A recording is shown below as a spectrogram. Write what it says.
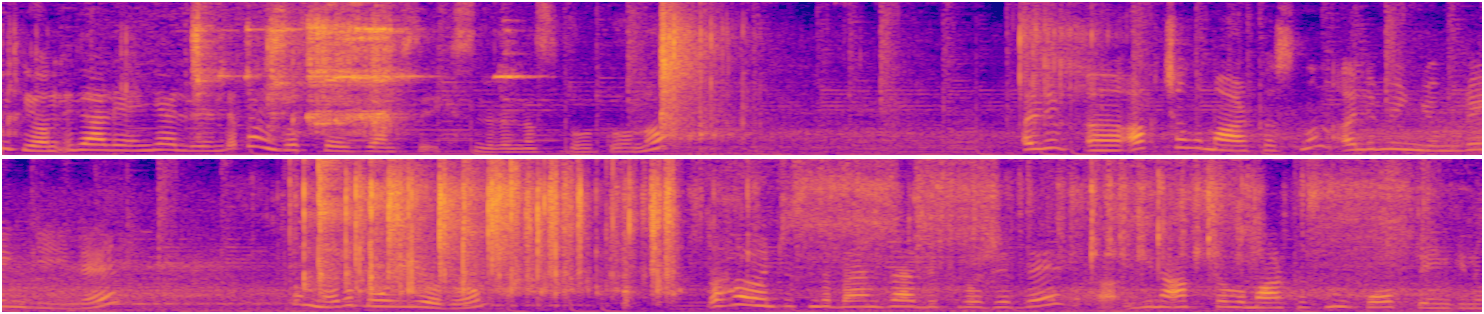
Videonun ilerleyen yerlerinde ben göstereceğim size ikisinde de nasıl durduğunu. E, Akçalı markasının alüminyum rengiyle bunları boyuyorum. Daha öncesinde benzer bir projede e, yine Akçalı markasının gold rengini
